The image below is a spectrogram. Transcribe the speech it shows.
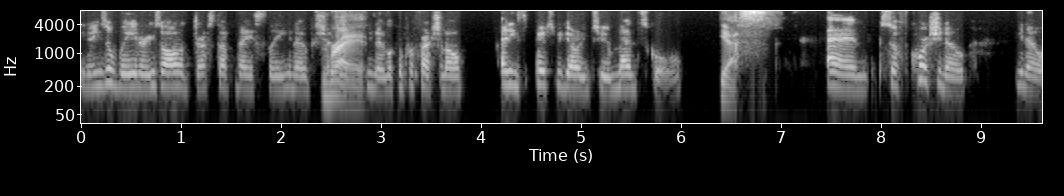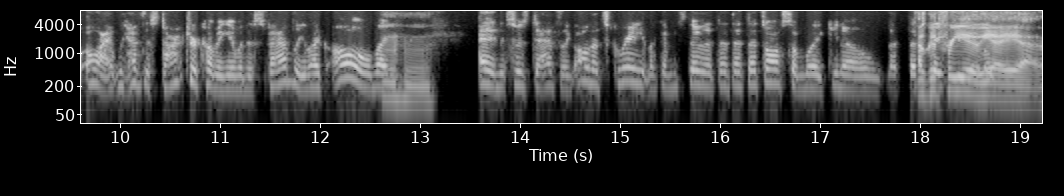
you know he's a waiter. He's all dressed up nicely, you know, shit, Right. you know, looking professional, and he's supposed to be going to med school. Yes. And so, of course, you know, you know, oh, I, we have this doctor coming in with his family, like, oh, like, Mhm. and so his dad's like, oh, that's great, like, I'm so that, that, that that's awesome, like, you know, that that's Oh, good for you. Like, yeah, yeah, yeah.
